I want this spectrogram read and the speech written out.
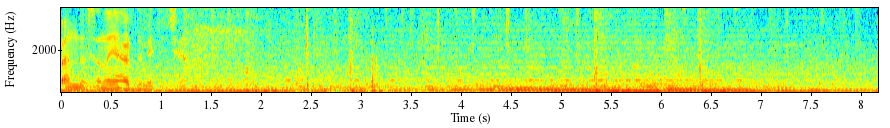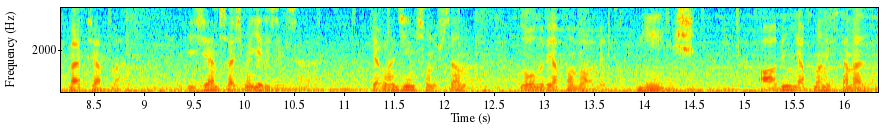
Ben de sana yardım edeceğim. Mert yapma. Diyeceğim saçma gelecek sana. Yabancıyım sonuçta ama ne olur yapma bu haberi. Niyeymiş? Abin yapmanı istemezdi.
